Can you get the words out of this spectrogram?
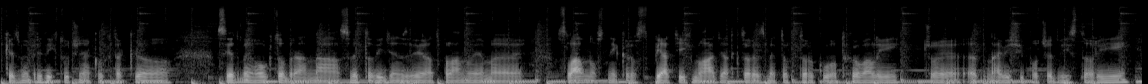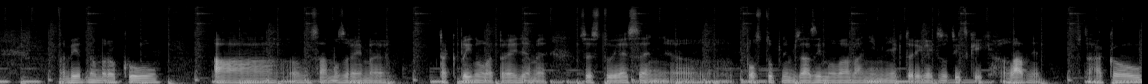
keď sme pri tých tučniakoch, tak 7. oktobra na Svetový deň zvierat plánujeme slávnostný krst piatich mláďat, ktoré sme tohto roku odchovali, čo je najvyšší počet v histórii v jednom roku a samozrejme tak plynule prejdeme cez tú jeseň e, postupným zazimovávaním niektorých exotických, hlavne vtákov,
